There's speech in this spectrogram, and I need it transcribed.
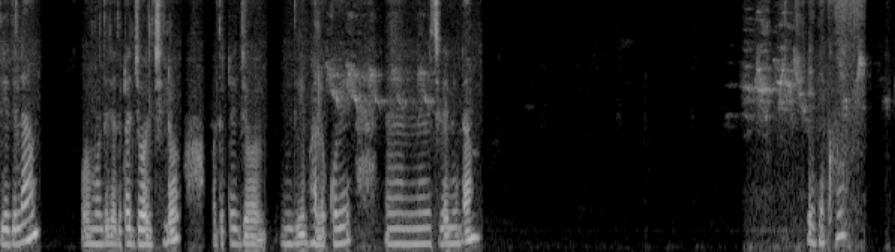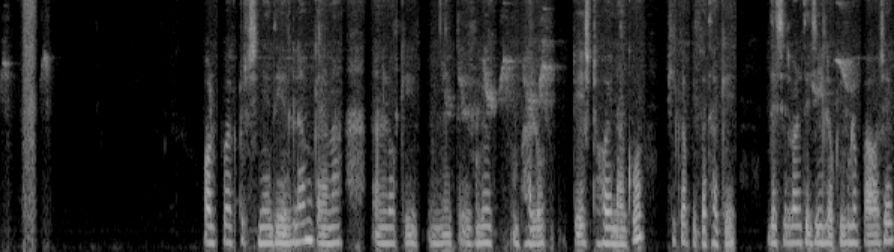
দিয়ে দিলাম। ওর মধ্যে যতটা জল ছিল, অতটাই জল দিয়ে ভালো করে নেড়ে চেড়ে নিলাম। এই দেখো। অল্প একটু চিনি দিয়ে দিলাম, কেননা লোকে এগুলো ভালো টেস্ট হয় না গো, ফিকা ফিকা থাকে। দেশের বাড়িতে যেই লকিগুলো পাওয়া যায়,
